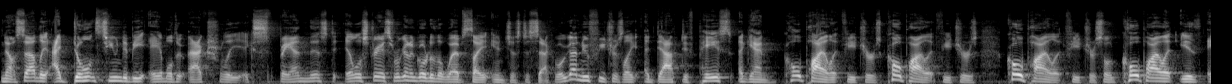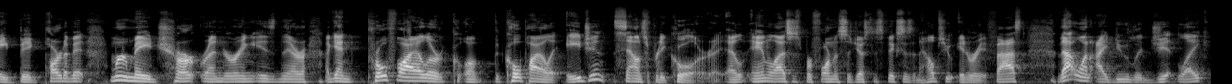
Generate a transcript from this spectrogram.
Now, sadly, I don't seem to be able to actually expand this to illustrate, so we're going to go to the website in just a second. We've got new features like adaptive paste, again, Copilot features, Copilot features, Copilot features. So Copilot is a big part of it. Mermaid chart rendering is there. Again, Profiler, uh, the Copilot agent sounds pretty cool. It analyzes performance, suggests fixes, and helps you iterate fast. That one I do legit like.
